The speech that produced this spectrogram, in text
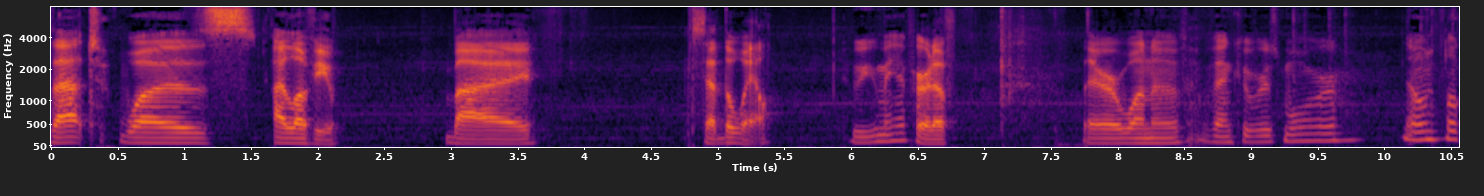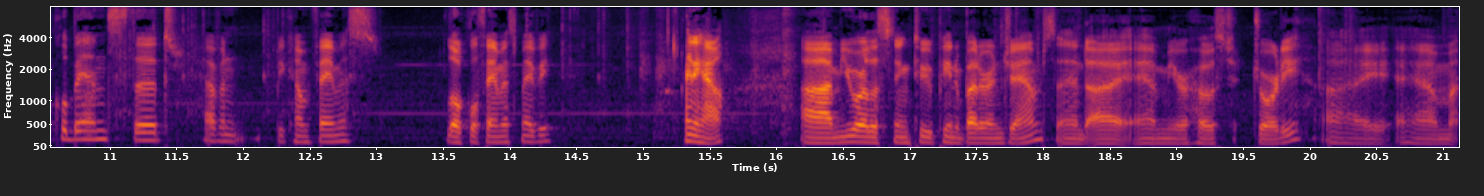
That was I Love You by Said the Whale, who you may have heard of. They're one of Vancouver's more known local bands that haven't become famous. Local famous, maybe. Anyhow, Um, you are listening to Peanut Butter and Jams, and I am your host, Jordy. I am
